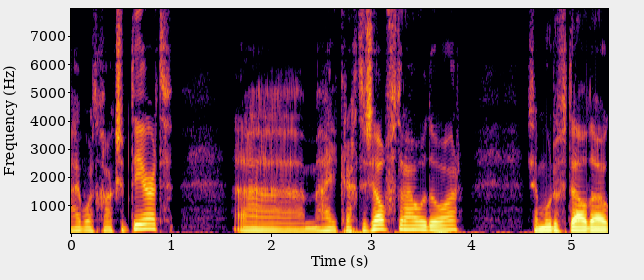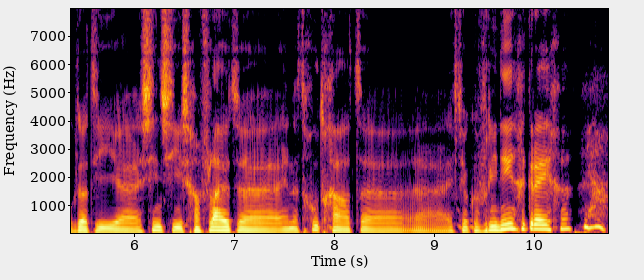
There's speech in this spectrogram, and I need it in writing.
hij wordt geaccepteerd. Ehm, hij krijgt er zelfvertrouwen door. Zijn moeder vertelde ook dat hij uh, sinds hij is gaan fluiten en het goed gaat, uh, uh, heeft hij ook een vriendin gekregen. Ja.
